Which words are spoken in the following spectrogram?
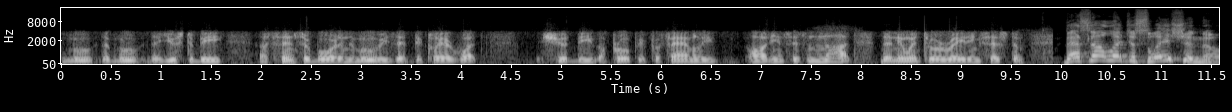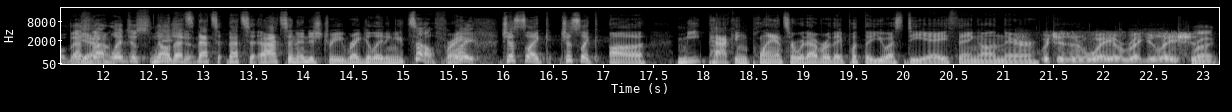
move the move. There used to be a censor board in the movies that declared what should be appropriate for family audiences and not. Then they went to a rating system. That's not legislation, though. That's Yeah. not legislation. No, that's that's that's that's an industry regulating itself, right? Right. Just like just like uh, meat packing plants or whatever, they put the USDA thing on there. which is in a way a regulation. Right.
